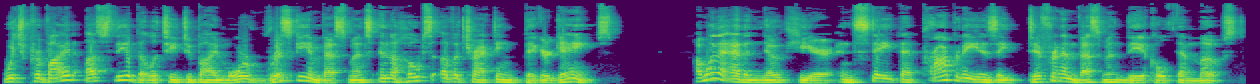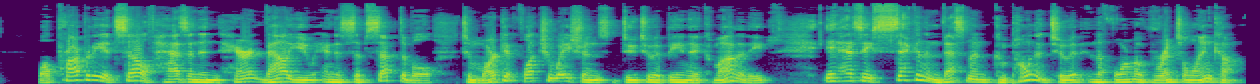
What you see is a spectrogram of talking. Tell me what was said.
which provide us the ability to buy more risky investments in the hopes of attracting bigger gains. I want to add a note here and state that property is a different investment vehicle than most. While property itself has an inherent value and is susceptible to market fluctuations due to it being a commodity, it has a second investment component to it in the form of rental income.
